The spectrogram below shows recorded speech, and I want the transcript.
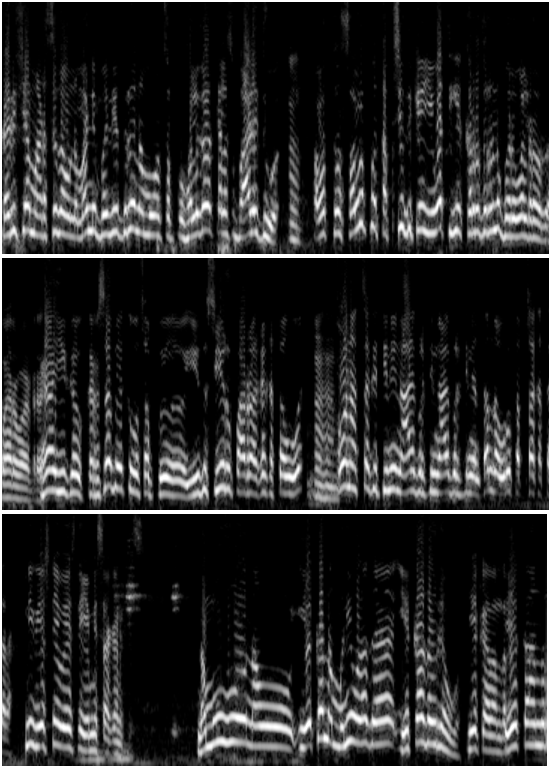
ಕರಿಸ್ಯ ಮಾಡಿಸದ ಅವ್ನ ಮಣ್ಣಿ ಬಂದಿದ್ರು ನಮ್ಮ ಒಂದ್ ಸ್ವಲ್ಪ ಹೊಲಗಳ ಕೆಲಸ ಬಾಳ ಇದ್ವು. ಅವತ್ತು ಸ್ವಲ್ಪ ತಪ್ಸಿದಕ್ಕೆ ಇವತ್ತಿಗೆ ಕರೆದ್ರು ಬರವಲ್ರ ಅವ್ರು. ಈಗ ಕರ್ಸಬೇಕು ಸ್ವಲ್ಪ ಇದು ಸೀರು ಪಾರು ಆಗಕತ್ತಾವು. ಫೋನ್ ಹಚ್ಚಕತ್ತೀನಿ ನಾಳೆ ಬರ್ತೀನಿ ನಾಳೆ ಬರ್ತೀನಿ ಅಂತಂದ್ ಅವರು ತಪ್ಸಾಕತ್ತಾರ. ನೀವ್ ಎಷ್ಟನೇ ವಯಸ್ಸಿನ ಎಮ್ಮಿ ಸಾಕಾಣಿಕೆ ನಮ್ಮವು ನಾವು ಏಕ ನಮ್ಮ ಮನಿ ಒಳಗ ಏಕಾದವ್ರಿ ಅವು. ಏಕ ಅಂದ್ರ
